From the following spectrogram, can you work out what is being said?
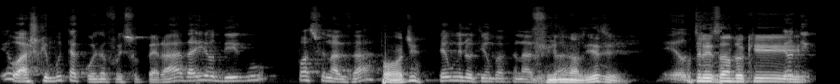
eu acho que muita coisa foi superada. Aí eu digo, posso finalizar? Pode. Tem um minutinho para finalizar. Finalize. Eu Utilizando digo, que. Digo,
